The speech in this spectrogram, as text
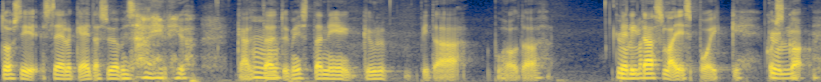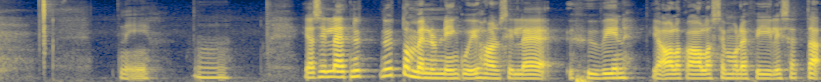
tosi selkeitä syömishäiriökäyttäytymistä, mm. niin kyllä pitää puhaltaa Kyllä. peli tässä lajissa poikki, koska niin. Ja silleen, että nyt, nyt on mennyt niin kuin ihan sille hyvin ja alkaa olla semmoinen fiilis, että,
